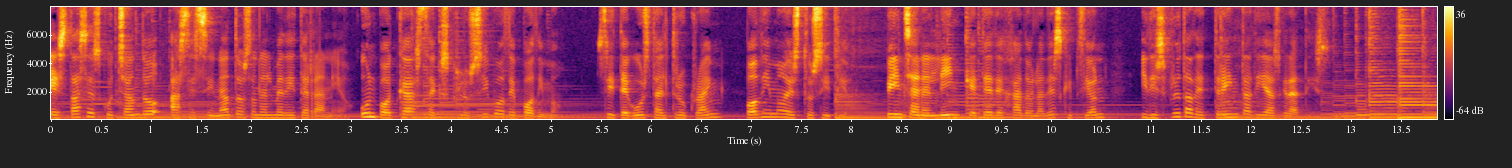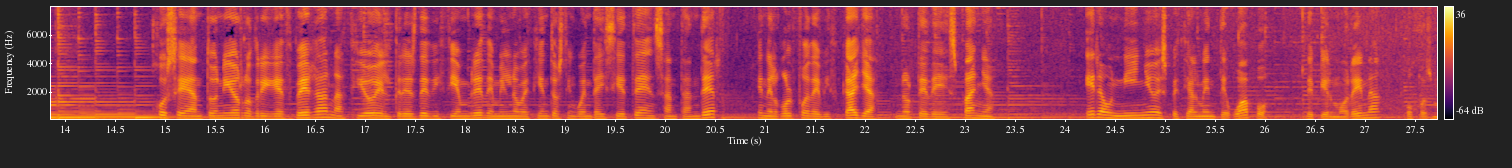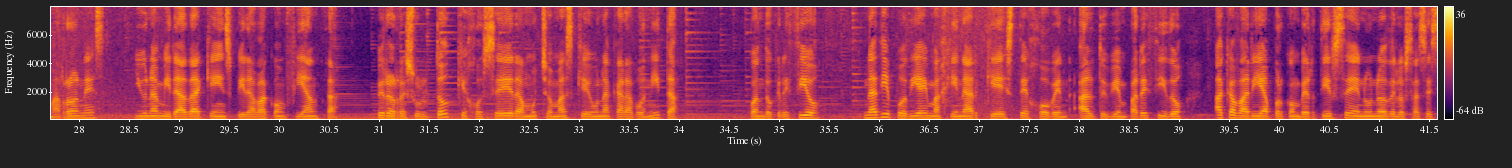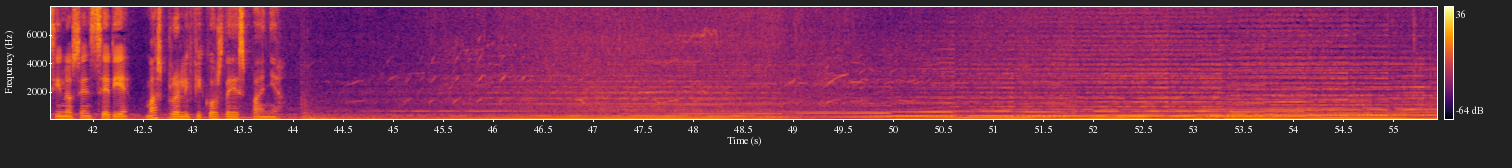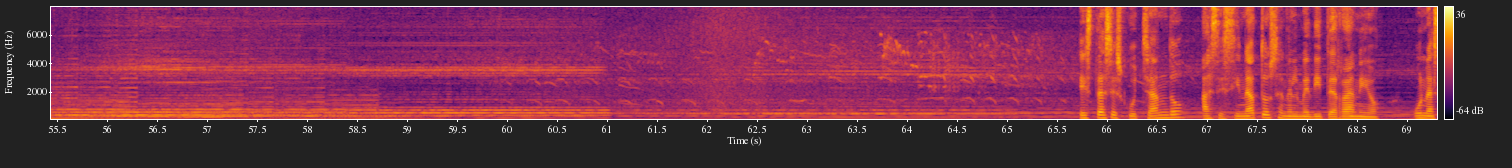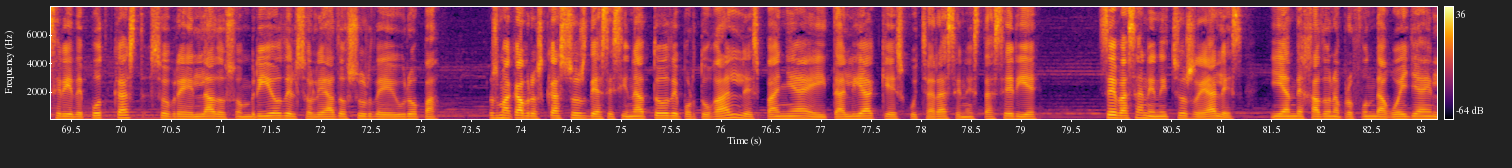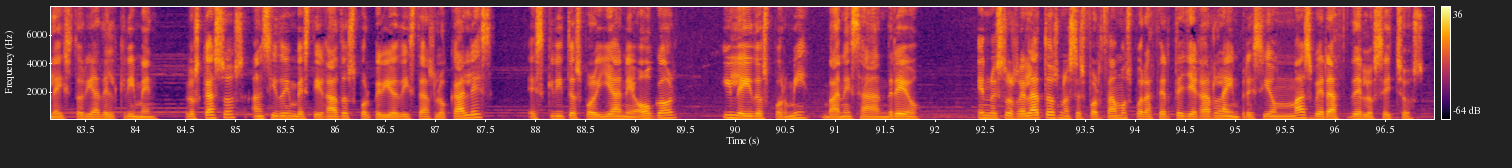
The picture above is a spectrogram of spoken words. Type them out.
Estás escuchando Asesinatos en el Mediterráneo, un podcast exclusivo de Podimo. Si te gusta el True Crime, Podimo es tu sitio. Pincha en el link que te he dejado en la descripción y disfruta de 30 días gratis. José Antonio Rodríguez Vega nació el 3 de diciembre de 1957 en Santander, en el Golfo de Vizcaya, norte de España. Era un niño especialmente guapo, de piel morena, ojos marrones y una mirada que inspiraba confianza, pero resultó que José era mucho más que una cara bonita. Cuando creció, nadie podía imaginar que este joven alto y bien parecido acabaría por convertirse en uno de los asesinos en serie más prolíficos de España. Estás escuchando Asesinatos en el Mediterráneo, una serie de podcast sobre el lado sombrío del soleado sur de Europa. Los macabros casos de asesinato de Portugal, España e Italia que escucharás en esta serie se basan en hechos reales y han dejado una profunda huella en la historia del crimen. Los casos han sido investigados por periodistas locales, escritos por Jane Ogord y leídos por mí, Vanessa Andreo, en nuestros relatos nos esforzamos por hacerte llegar la impresión más veraz de los hechos.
